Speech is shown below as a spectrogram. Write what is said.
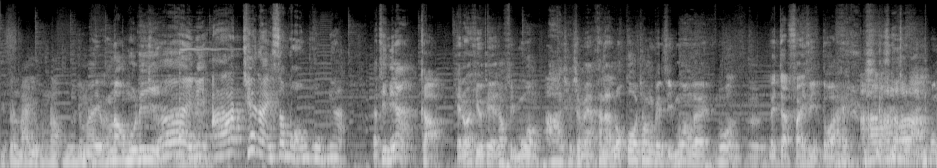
มีต้นไม้อยู่ข้างนอกมูลต้นไม้อยู่ข้างนอกมูลี่ใช่นี่อาร์ตแค่ไหนสมองผมเนี่ยแล้วทีเนี้ยกับเห็นว่าคิวเทชอบสีม่วงอ่าใช่ใช่ไหมขนาดโลโก้ช่องเป็นสีม่วงเลยม่วงเออเลยจัดไฟสีตัวให้อ่าสีม่วง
